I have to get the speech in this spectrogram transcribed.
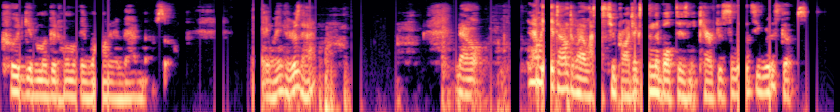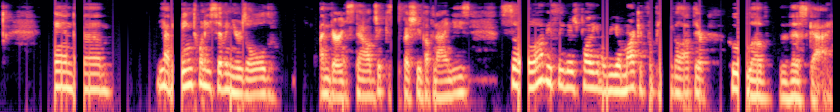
could give him a good home if they wanted him bad enough. So anyway, there's that. Now, now we get down to my last two projects, and they're both Disney characters. So let's see where this goes. And um, yeah, being 27 years old, I'm very nostalgic, especially about the 90s. So obviously there's probably going to be a market for people out there who love this guy.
